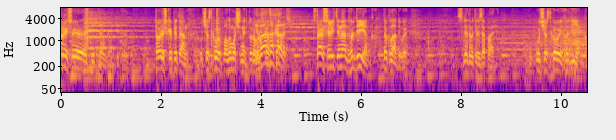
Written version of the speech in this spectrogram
Товариш, э, Капитан, капитан. товарищ капитан, участковый полномоченный второго Иван участка. Захарович. Старший лейтенант Гордиенко. Докладываю. Следователь Запарин. Участковый Гордиенко.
